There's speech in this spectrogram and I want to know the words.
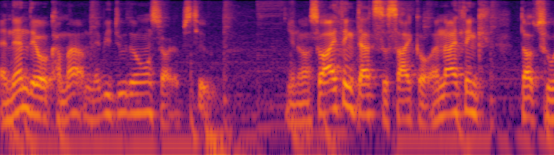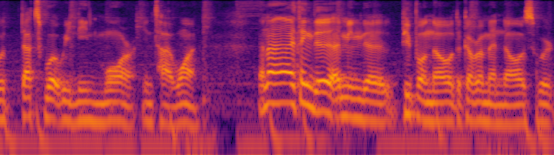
And then they will come out and maybe do their own startups too. You know, so I think that's the cycle. And I think that's what that's what we need more in Taiwan. And I, I think the I mean the people know, the government knows we're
